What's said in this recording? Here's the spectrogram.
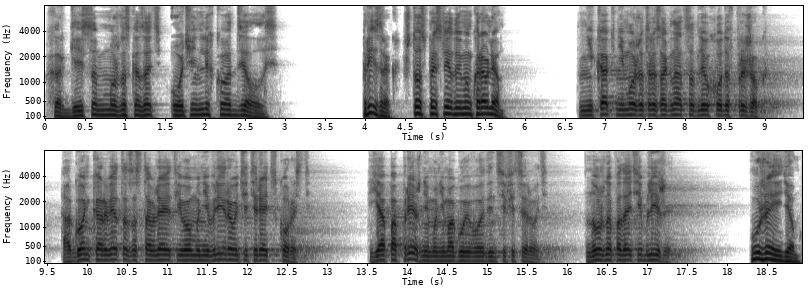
Харгейса, можно сказать, очень легко отделалась. «Призрак, что с преследуемым кораблем?» «Никак не может разогнаться для ухода в прыжок. Огонь корвета заставляет его маневрировать и терять скорость. Я по-прежнему не могу его идентифицировать. Нужно подойти ближе». «Уже идем».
